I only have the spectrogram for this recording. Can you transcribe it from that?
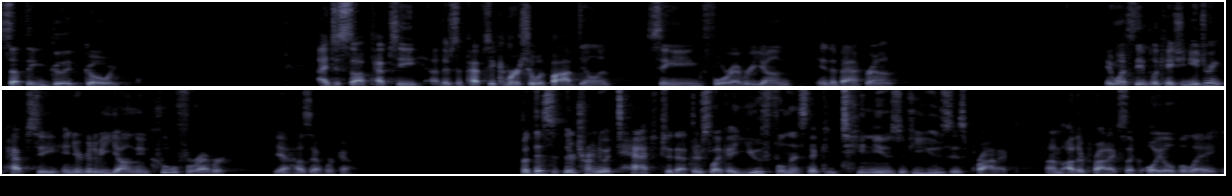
something good going. I just saw Pepsi, uh, there's a Pepsi commercial with Bob Dylan singing Forever Young in the background. And what's the implication? You drink Pepsi and you're going to be young and cool forever. Yeah, how's that work out? But this, they're trying to attach to that. There's like a youthfulness that continues if you use this product. Um, other products like Oil Olay,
